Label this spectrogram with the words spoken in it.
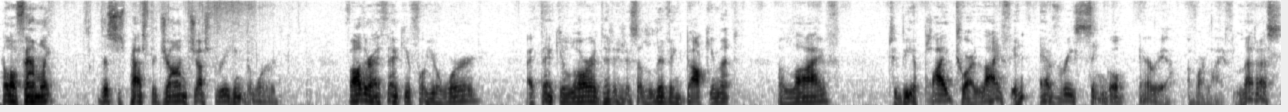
Hello, family. This is Pastor John just reading the Word. Father, I thank you for your Word. I thank you, Lord, that it is a living document, alive, to be applied to our life in every single area of our life. Let us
